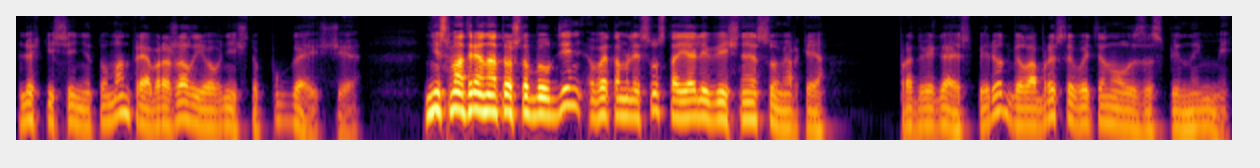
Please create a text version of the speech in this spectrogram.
Легкий синий туман преображал его в нечто пугающее. Несмотря на то, что был день, в этом лесу стояли вечные сумерки. Продвигаясь вперед, Белобрысый вытянул из-за спины меч.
